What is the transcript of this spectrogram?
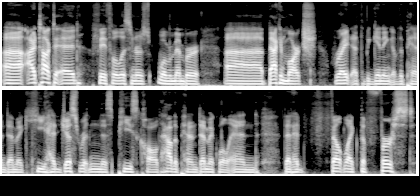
Uh, I talked to Ed. Faithful listeners will remember uh, back in March, right at the beginning of the pandemic, he had just written this piece called How the Pandemic Will End that had felt like the first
